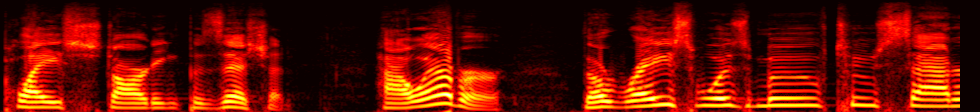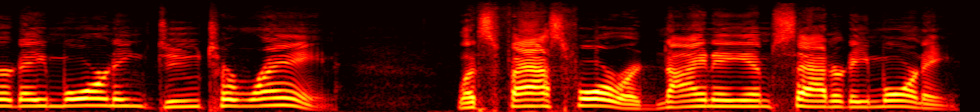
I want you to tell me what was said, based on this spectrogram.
place starting position. However, the race was moved to Saturday morning due to rain. Let's fast forward 9 a.m. Saturday morning,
